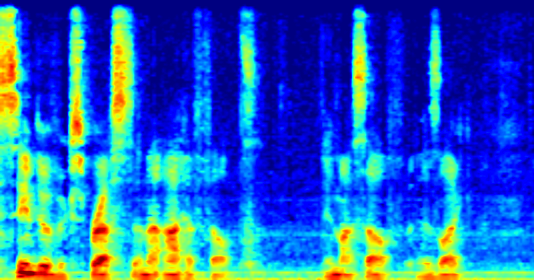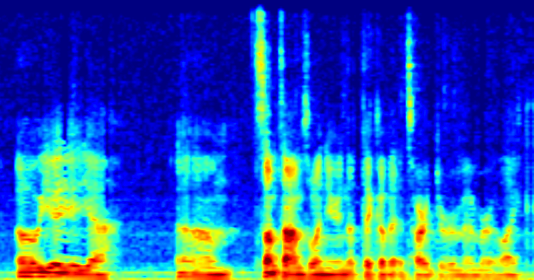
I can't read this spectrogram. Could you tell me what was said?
seem to have expressed and that I have felt in myself is like, oh yeah, yeah, yeah. Um, sometimes when you're in the thick of it, it's hard to remember. Like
